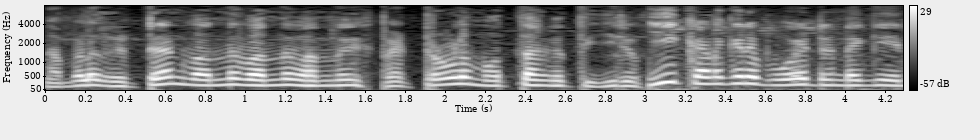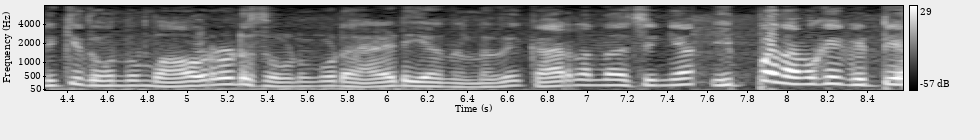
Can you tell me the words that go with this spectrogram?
നമ്മൾ റിട്ടേൺ വന്ന് വന്ന് വന്ന് പെട്രോൾ മൊത്തം അങ്ങ് തീരും. ഈ കണക്കിന് പോയിട്ടുണ്ടെങ്കിൽ എനിക്ക് തോന്നുന്നു മാവറോട് സോണും കൂടെ ആഡ് ചെയ്യാന്നുള്ളത്. കാരണം എന്താ വെച്ച് കഴിഞ്ഞാൽ ഇപ്പൊ നമുക്ക് കിട്ടിയ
